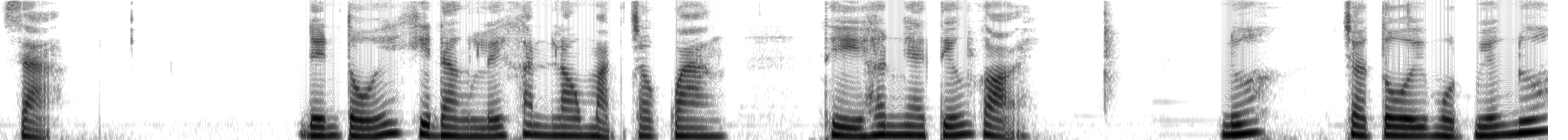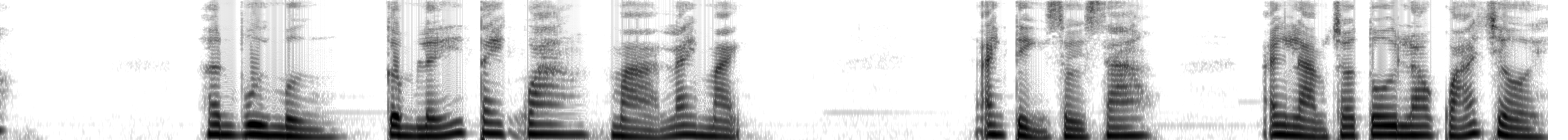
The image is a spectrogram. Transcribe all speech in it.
Dạ. Đến tối khi đang lấy khăn lau mặt cho Quang thì Hân nghe tiếng gọi. Nước, cho tôi một miếng nước. Hân vui mừng cầm lấy tay Quang mà lay mạnh. Anh tỉnh rồi sao? Anh làm cho tôi lo quá trời.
